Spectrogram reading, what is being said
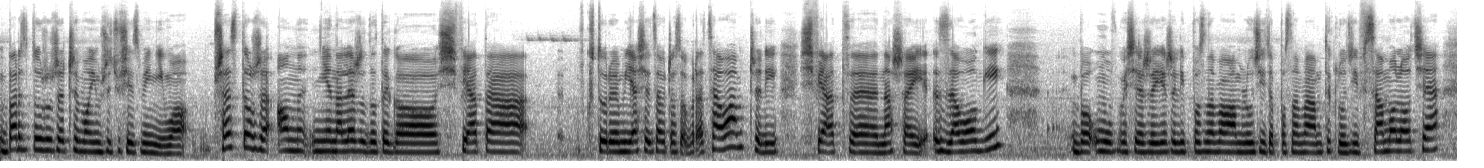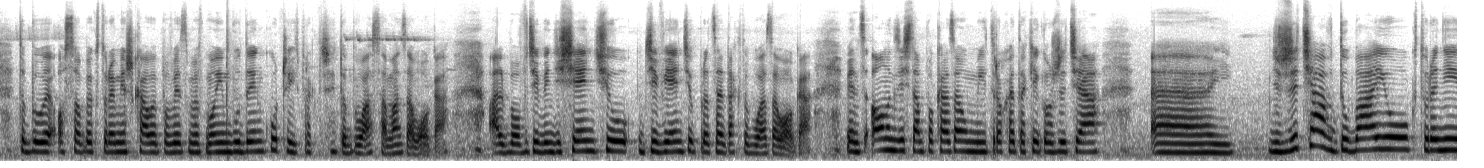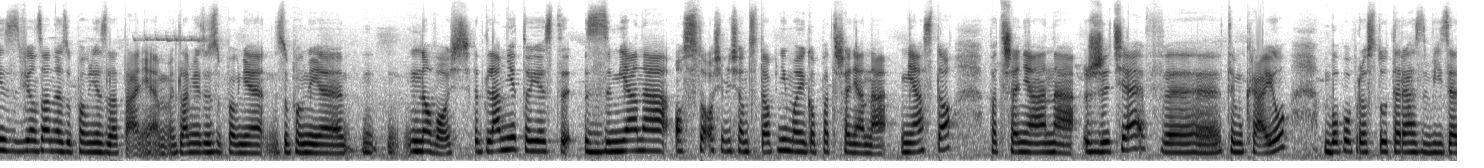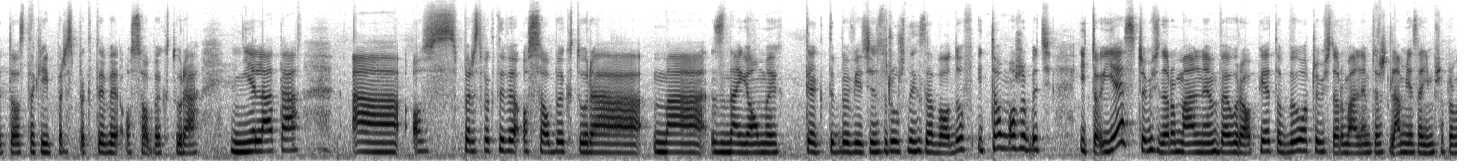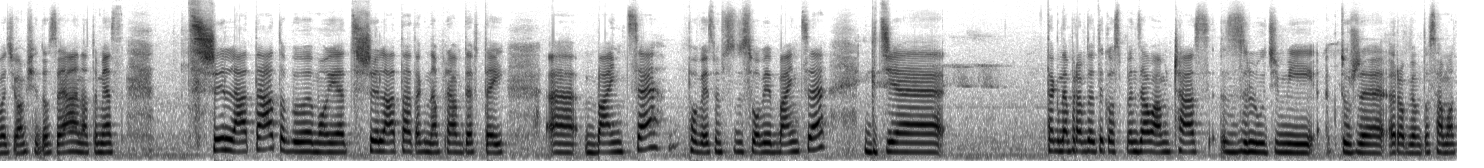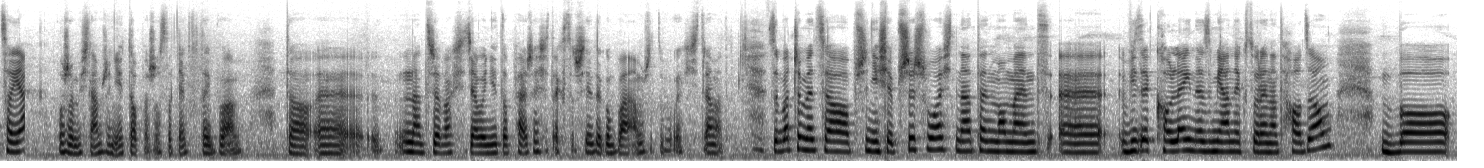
bardzo dużo rzeczy w moim życiu się zmieniło. Przez to, że on nie należy do tego świata, w którym ja się cały czas obracałam, czyli świat e, naszej załogi, bo umówmy się, że jeżeli poznawałam ludzi, to poznawałam tych ludzi w samolocie. To były osoby, które mieszkały powiedzmy w moim budynku, czyli praktycznie to była sama załoga. Albo w 99% to była załoga. Więc on gdzieś tam pokazał mi trochę takiego życia. E, życia w Dubaju, które nie jest związane zupełnie z lataniem. Dla mnie to jest zupełnie, zupełnie nowość. Dla mnie to jest zmiana o 180 stopni mojego patrzenia na miasto, patrzenia na życie w tym kraju, bo po prostu teraz widzę to z takiej perspektywy osoby, która nie lata, a z perspektywy osoby, która ma znajomych, jak gdyby wiecie, z różnych zawodów i to może być, i to jest czymś normalnym w Europie, to było czymś normalnym też dla mnie, zanim przeprowadziłam się do ZEA, natomiast trzy lata, to były moje trzy lata tak naprawdę w tej e, bańce, powiedzmy w cudzysłowie bańce, gdzie tak naprawdę tylko spędzałam czas z ludźmi, którzy robią to samo co ja. Może myślałam, że nietoperz. Ostatnio jak tutaj byłam, to e, na drzewach siedziały nietoperze. Ja się tak strasznie tego bałam, że to był jakiś dramat. Zobaczymy, co przyniesie przyszłość. Na ten moment e, widzę kolejne zmiany, które nadchodzą, bo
